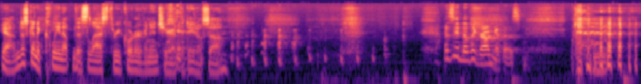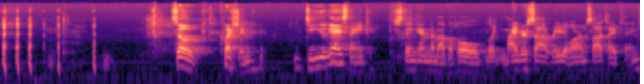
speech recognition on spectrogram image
Yeah, I'm just going to clean up this last three quarter of an inch here at the dado saw. I see nothing wrong with this. so, question: Do you guys think, just thinking about the whole like miter saw, radial arm saw type thing,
